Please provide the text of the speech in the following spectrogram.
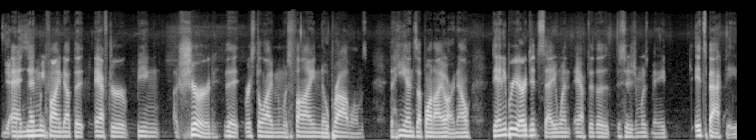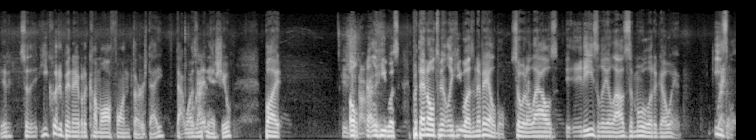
Yes. And then we find out that after being assured that Ristolainen was fine, no problems, that he ends up on IR. Now, Danny Briere did say when after the decision was made, it's backdated, so that he could have been able to come off on Thursday. That wasn't Okay. an issue, but he's just not ultimately ready. he was. But then ultimately he wasn't available, so it allows it easily allows Zamula to go in easily,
